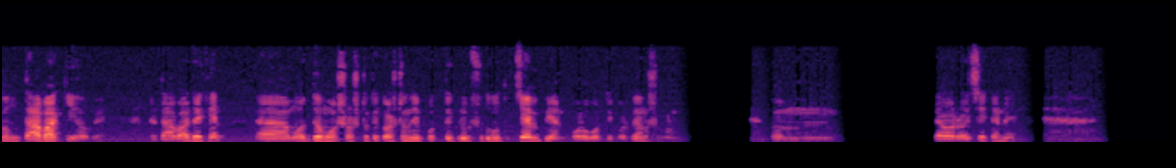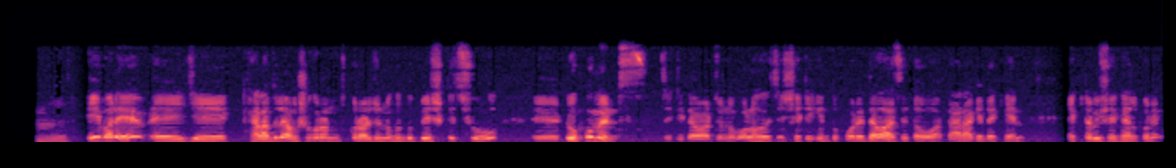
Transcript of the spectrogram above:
এবং দাবা কি হবে? দাবা দেখেন মধ্যম ও ষষ্ঠ থেকে অষ্টম শ্রেণির প্রত্যেক গ্রুপ শুধুমাত্র চ্যাম্পিয়ন, পরবর্তী পর্যায়ে অংশগ্রহণ। দেওয়া রয়েছে এখানে। এবারে এই যে খেলাধুলায় অংশগ্রহণ করার জন্য কিন্তু বেশ কিছু ডকুমেন্টস যেটি দেওয়ার জন্য বলা হয়েছে, সেটি কিন্তু পরে দেওয়া আছে। তো তার আগে দেখেন, একটা বিষয় খেয়াল করেন।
